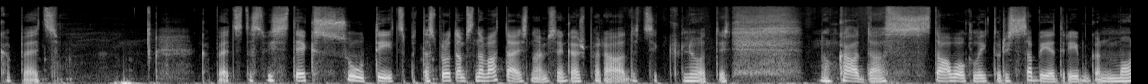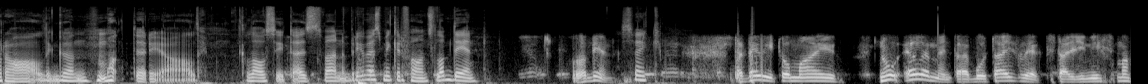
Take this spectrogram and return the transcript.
Kāpēc? Kāpēc tas viss tiek sūtīts? Tas, protams, nav attaisnojums, vienkārši parāda, cik ļoti nu, kādā stāvoklī tur ir sabiedrība, gan morāli, gan materiāli. Klausītājs zvana brīvais mikrofons. Labdien! Labdien! Sveiki! Par 9. māju, nu, elementāri būtu aizliegt staļinisma,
